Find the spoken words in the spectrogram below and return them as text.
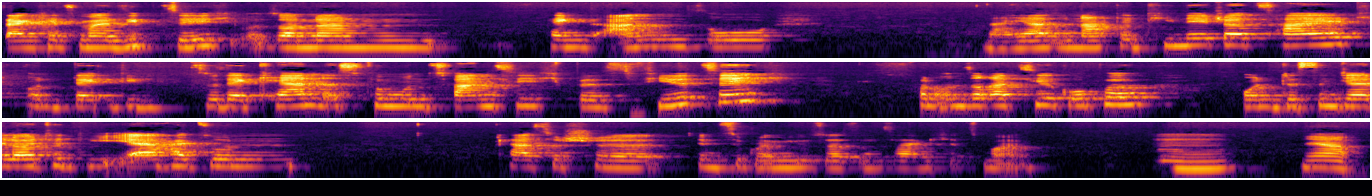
sage ich jetzt mal 70, sondern fängt an so, naja, so nach der Teenagerzeit und der, die, so der Kern ist 25 bis 40 von unserer Zielgruppe. Und das sind ja Leute, die eher halt so ein klassische Instagram-User sind, sage ich jetzt mal. Mhm. Ja.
